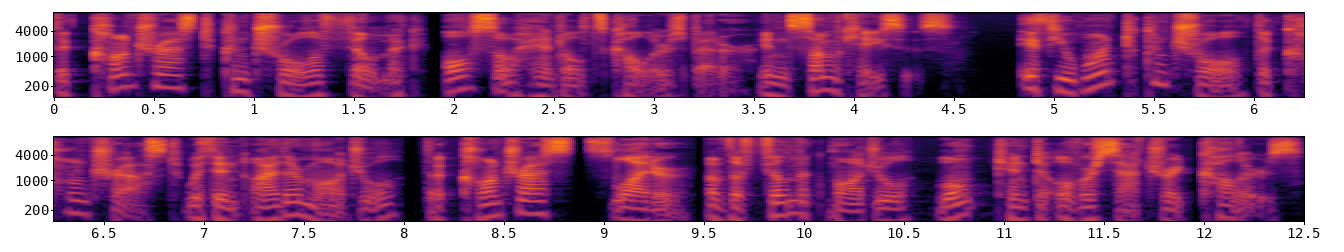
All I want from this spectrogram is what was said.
The contrast control of Filmic also handles colors better in some cases. If you want to control the contrast within either module, the contrast slider of the Filmic module won't tend to oversaturate colors,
